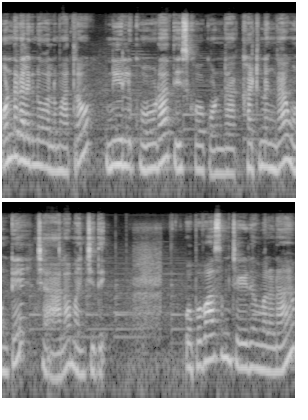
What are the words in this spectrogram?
ఉండగలిగిన వాళ్ళు మాత్రం నీళ్ళు కూడా తీసుకోకుండా కఠినంగా ఉంటే చాలా మంచిది. ఉపవాసం చేయడం వలన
